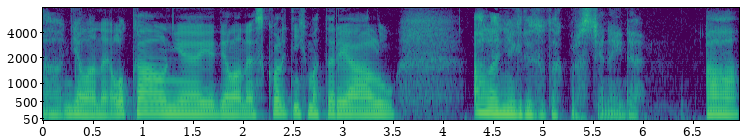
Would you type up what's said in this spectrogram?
uh, dělané lokálně, je dělané z kvalitních materiálů, ale někdy to tak prostě nejde. A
